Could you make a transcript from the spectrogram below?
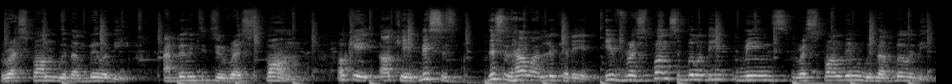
Respond with ability. Ability to respond. Okay, okay, this is this is how I look at it. If responsibility means responding with ability,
